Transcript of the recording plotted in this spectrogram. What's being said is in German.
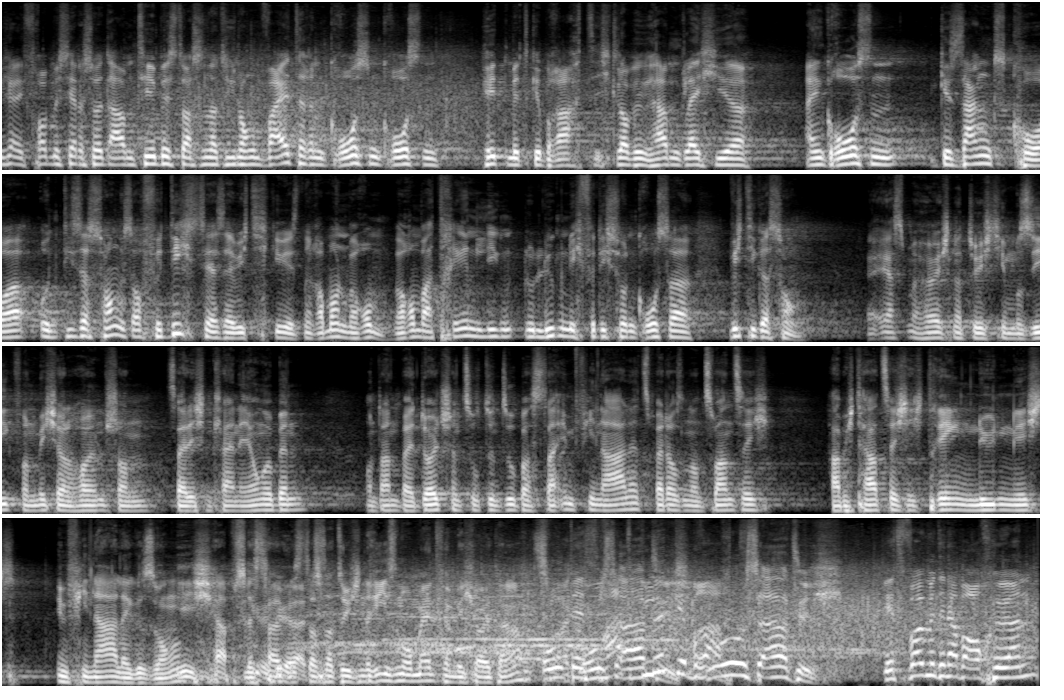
Michael, ich freue mich sehr, dass du heute Abend hier bist. Du hast uns natürlich noch einen weiteren großen, großen Hit mitgebracht. Ich glaube, wir haben gleich hier einen großen Gesangschor und dieser Song ist auch für dich sehr, sehr wichtig gewesen. Ramon, warum? Warum war Tränen liegen, Lügen nicht für dich so ein großer, wichtiger Song? Ja, erstmal höre ich natürlich die Musik von Michael Holm schon, seit ich ein kleiner Junge bin. Und dann bei Deutschland sucht den Superstar im Finale 2020 habe ich tatsächlich Tränen Lügen nicht im Finale gesungen. Ich hab's Deshalb gehört. ist das natürlich ein Riesenmoment für mich heute. ja? Und es hat Glück gebracht. Großartig. Jetzt wollen wir den aber auch hören.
